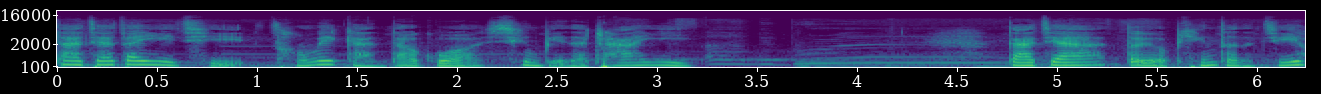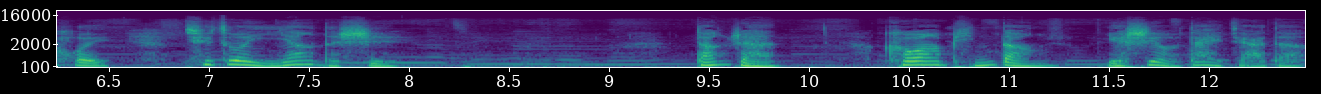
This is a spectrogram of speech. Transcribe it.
大家在一起，从未感到过性别的差异。大家都有平等的机会去做一样的事。当然，渴望平等也是有代价的。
